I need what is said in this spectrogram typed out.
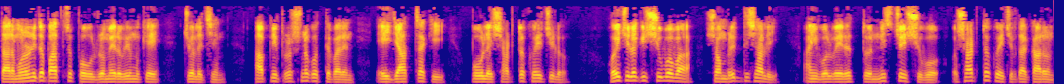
তার মনোনীত পাত্র পৌল রোমের অভিমুখে চলেছেন। আপনি প্রশ্ন করতে পারেন, এই যাত্রা কি পৌলের সার্থক হয়েছিল? হয়েছিল কি শুভ বা সমৃদ্ধিশালী? আমি বলব, এর উত্তর নিশ্চয়ই শুভ ও সার্থক হয়েছিল তার কারণ।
